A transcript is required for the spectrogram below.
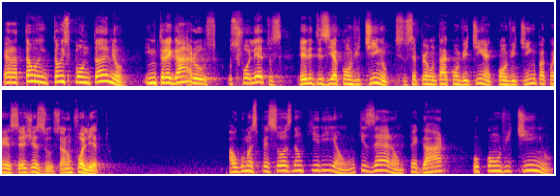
Era tão, tão espontâneo entregar os, os folhetos. Ele dizia convitinho, se você perguntar convitinho, é convitinho para conhecer Jesus, era um folheto. Algumas pessoas não queriam, não quiseram pegar o convitinho,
